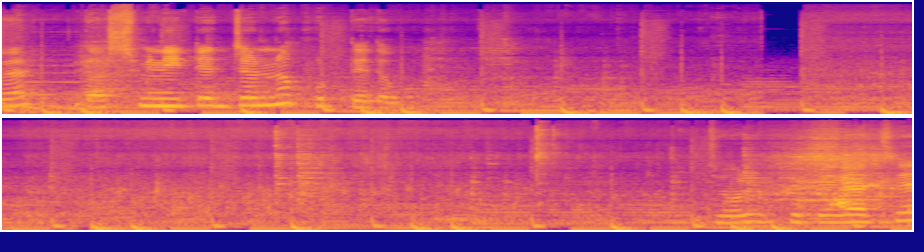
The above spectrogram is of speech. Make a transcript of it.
এবার দশ মিনিটের জন্য ফুটতে দেবো। ঝোল ফুটে গেছে।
